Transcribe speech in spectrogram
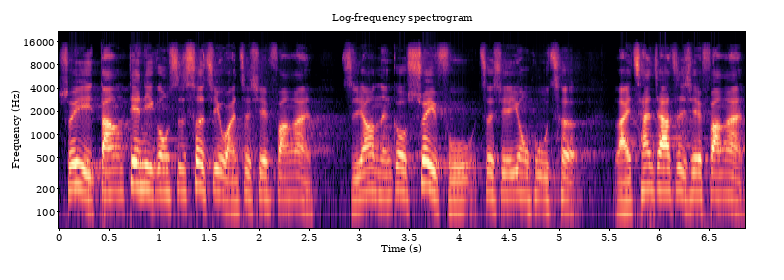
所以，当电力公司设计完这些方案，只要能够说服这些用户侧来参加这些方案，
